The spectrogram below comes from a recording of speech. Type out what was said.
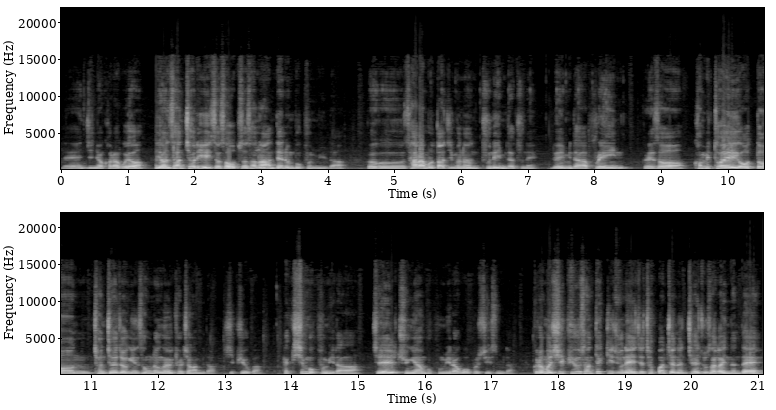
네, 엔진 역할을 하고요. 연산 처리에 있어서 없어서는 안 되는 부품입니다. 그, 그 사람으로 따지면은 두뇌입니다, 두뇌. 뇌입니다, 브레인. 그래서 컴퓨터의 어떤 전체적인 성능을 결정합니다. CPU가. 핵심 부품이다. 제일 중요한 부품이라고 볼 수 있습니다. 그러면 CPU 선택 기준에 이제 첫 번째는 제조사가 있는데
